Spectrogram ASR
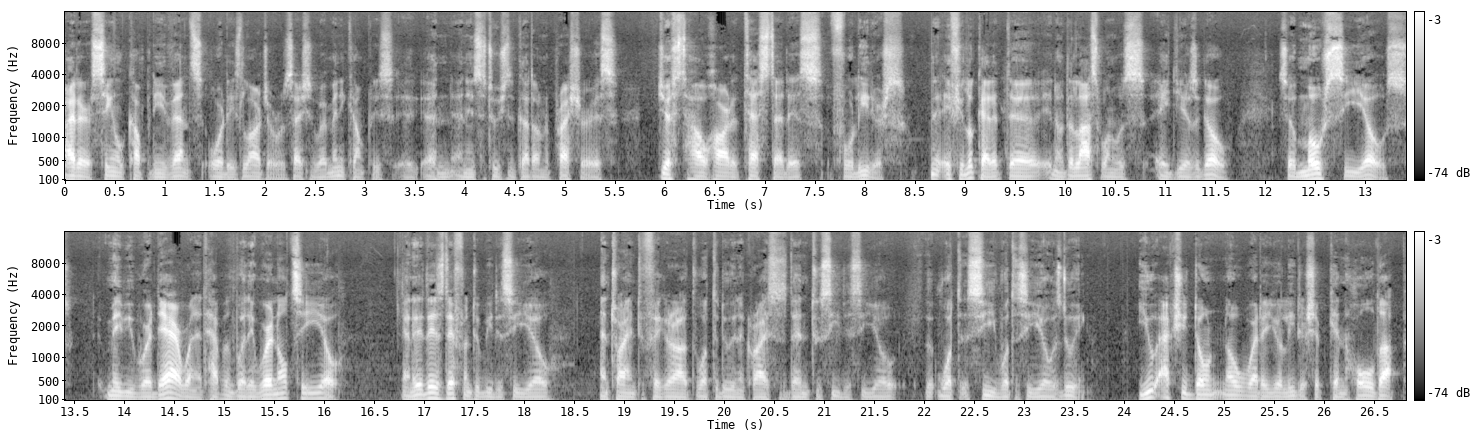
either single company events or these larger recessions where many companies uh, and, and institutions got under pressure is just how hard a test that is for leaders. If you look at it, uh, you know the last one was eight years ago, so most CEOs maybe were there when it happened, but they were not CEO. And it is different to be the CEO and trying to figure out what to do in a crisis than to see the CEO what see what the CEO is doing. You actually don't know whether your leadership can hold up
